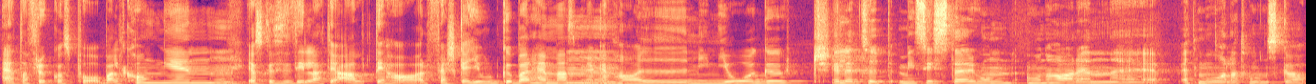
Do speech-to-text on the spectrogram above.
äta frukost på balkongen. Jag ska se till att jag alltid har färska jordgubbar hemma som jag kan ha i min yoghurt. Eller typ min syster, hon, hon har en, eh, ett mål att hon ska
